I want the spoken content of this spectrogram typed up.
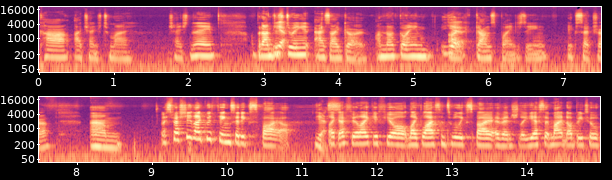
car, I changed to my changed the name, but I'm just Yeah. doing it as I go. I'm not going in Yeah. like guns blazing, etc. Um, Especially like with things that expire. yes, Like I feel like if your like license will expire eventually. Yes, it might not be till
